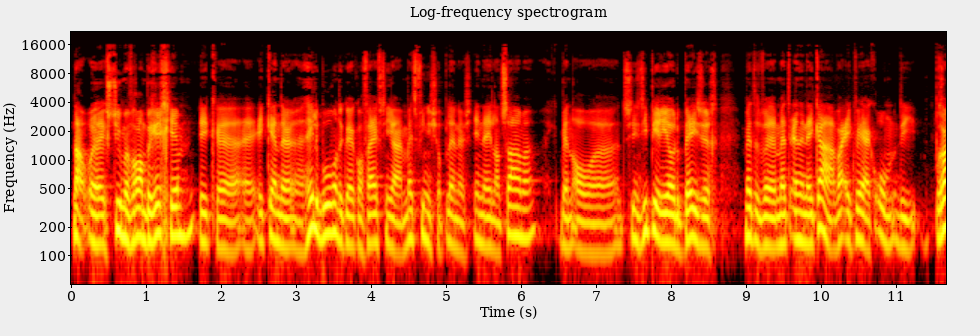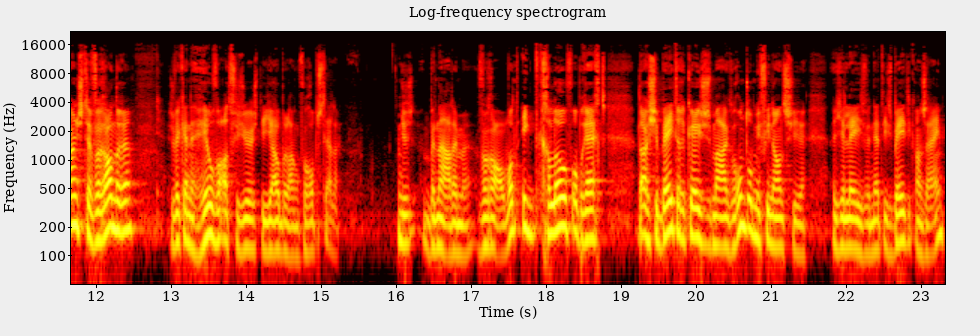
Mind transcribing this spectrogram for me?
Nou, uh, ik stuur me vooral een berichtje. Ik, uh, ik ken er een heleboel, want ik werk al 15 jaar met financial planners in Nederland samen. Ben al uh, sinds die periode bezig met, het, met NNEK, waar ik werk, om die branche te veranderen. Dus we kennen heel veel adviseurs die jouw belang voorop stellen. Dus benader me vooral. Want ik geloof oprecht dat als je betere keuzes maakt rondom je financiën, dat je leven net iets beter kan zijn.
